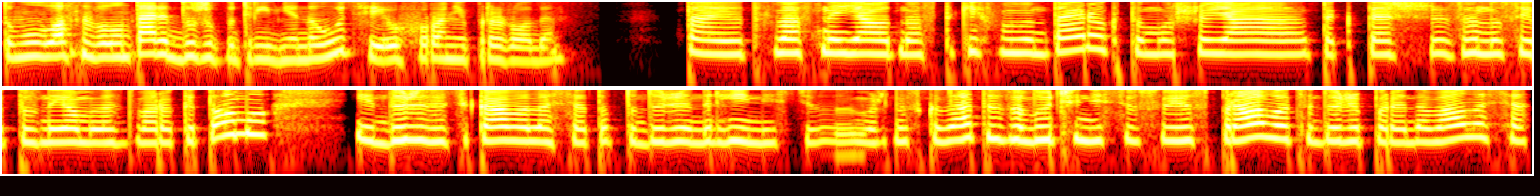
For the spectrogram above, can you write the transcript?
Тому, власне, волонтери дуже потрібні науці і охороні природи. Та й от, власне, я одна з таких волонтерок, тому що я так теж з Ганусою познайомилась два роки тому і дуже зацікавилася, тобто дуже енергійністю, можна сказати, залученістю в свою справу. Це дуже передавалося.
